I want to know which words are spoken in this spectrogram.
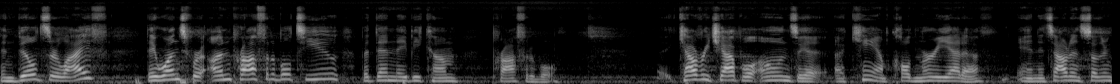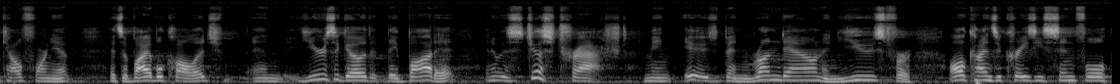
and builds their life, they once were unprofitable to you, but then they become profitable. Calvary Chapel owns a, a, camp called Murrieta, and it's out in Southern California. It's a Bible college, and years ago that they bought it, and it was just trashed. I mean, it has been run down and used for all kinds of crazy sinful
